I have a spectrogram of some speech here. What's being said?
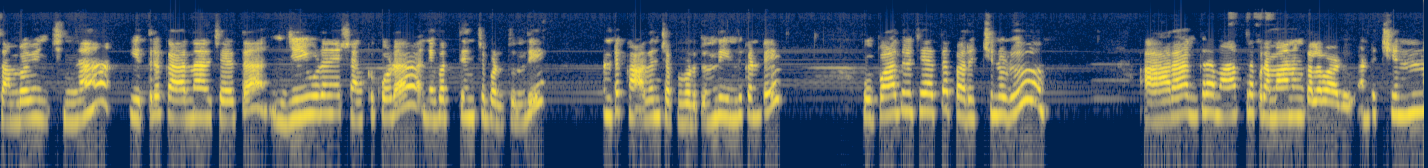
సంభవించిన ఇతర కారణాల చేత జీవుడనే శంక కూడా నివర్తించబడుతుంది. అంటే కాదని చెప్పబడుతుంది. ఎందుకంటే ఉపాధుల చేత పరిచ్ఛిన్నుడు ఆరాగ్ర మాత్ర ప్రమాణం కలవాడు. అంటే చిన్న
